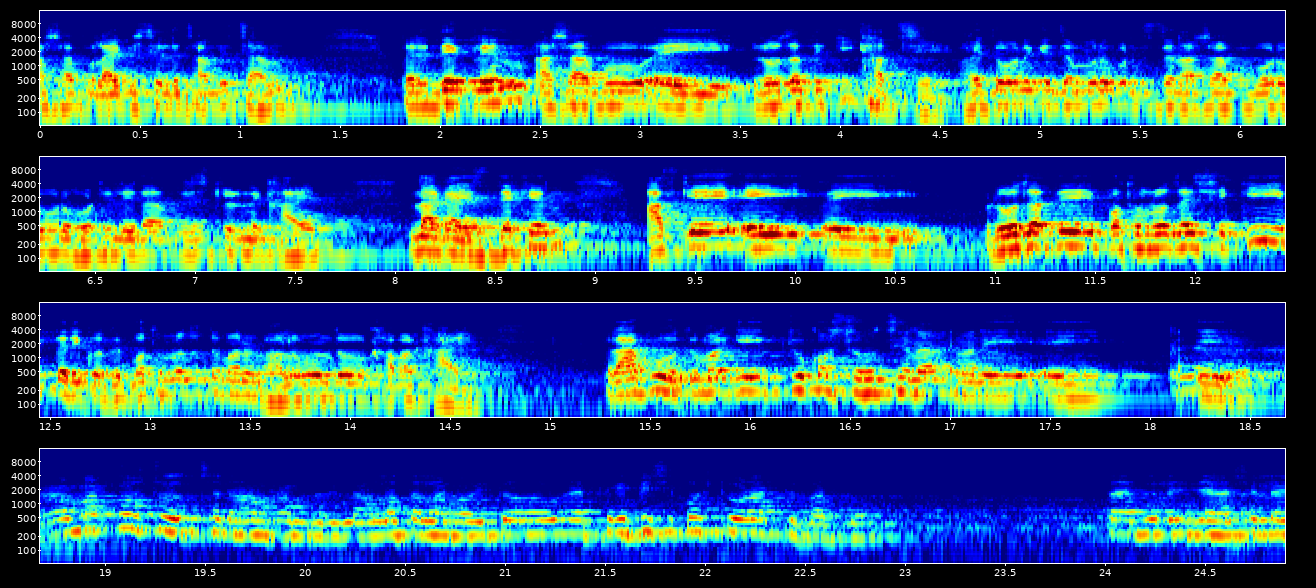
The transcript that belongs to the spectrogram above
আশা আপু লাইফ স্টাইলে জানতে চান। তাহলে দেখলেন, আশা আপু এই রোজাতে কি খাচ্ছে, হয়তো অনেকে যা মনে করতেছেন, আশা আপু বড় বড় হোটেলে রেস্টুরেন্টে খায়। না গাইস দেখেন, আজকে এই এই রোজাতে, প্রথম রোজায় সে কি ইফতারি করতে, প্রথম রোজাতে মানুষ ভালো মন্দ খাবার খায়। তাহলে আপু, তোমার কি একটু কষ্ট হচ্ছে না? মানে এই আমার কষ্ট হচ্ছে না আলহামদুলিল্লাহ। আল্লাহ তালা হয়তো এর থেকে বেশি কষ্টও রাখতে পারতো। তাই বলি যে আসলে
